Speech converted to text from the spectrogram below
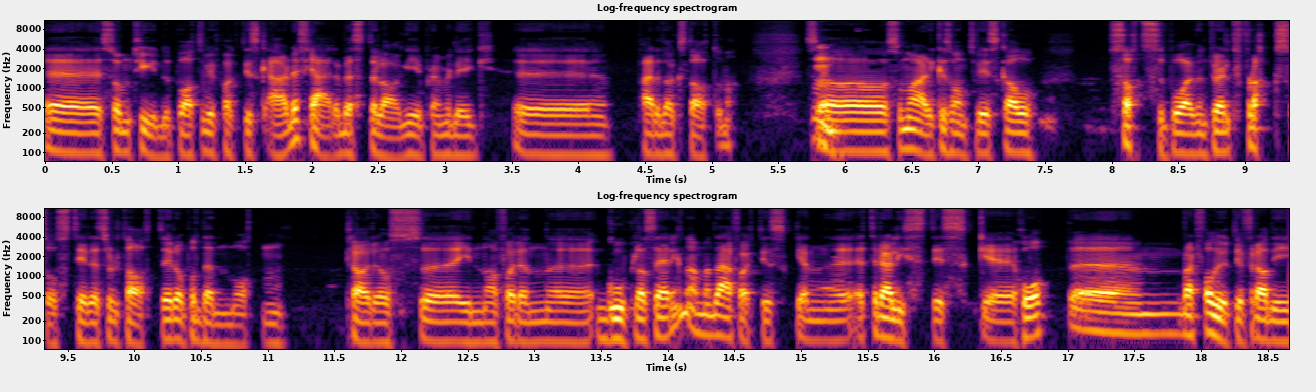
Eh, som tyder på at vi faktisk er det fjerde beste laget i Premier League eh, per dags dato. da. Så, så nå er det ikke sånn at vi skal satse på å eventuelt flakse oss til resultater og på den måten klare oss eh, innafor en eh, god plassering, da, men det er faktisk en, et realistisk eh, håp. I hvert fall ut ifra de,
